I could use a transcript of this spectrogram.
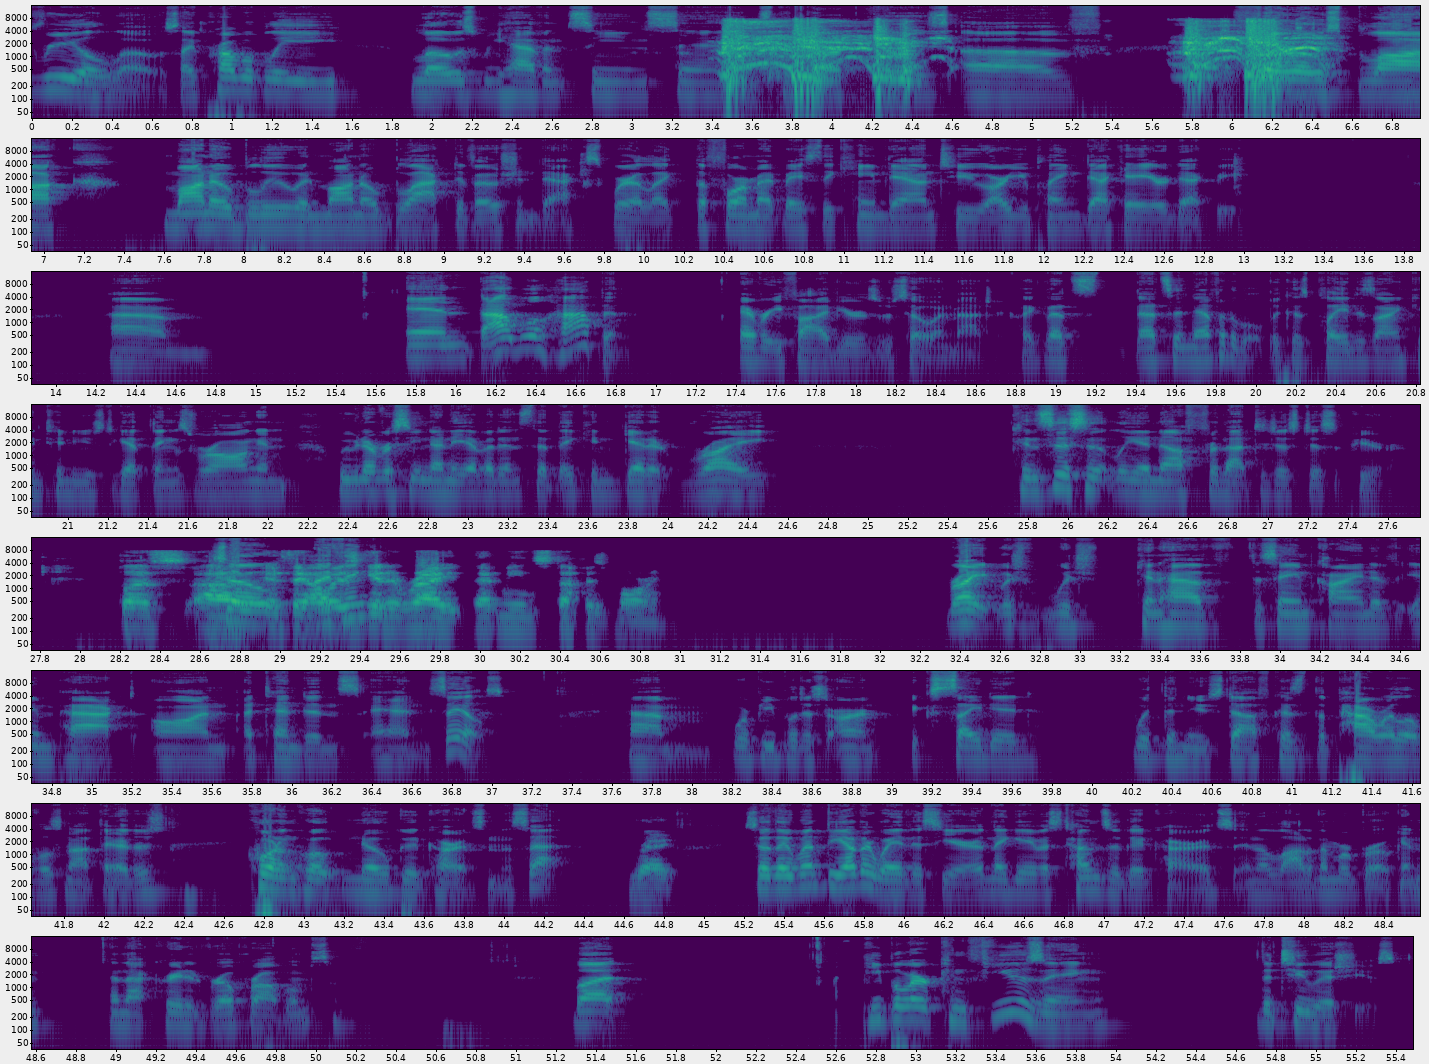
real lows, like probably lows we haven't seen since the dark days of Theros block, mono blue, and mono black devotion decks, where like the format basically came down to are you playing deck A or deck B? Um, and that will happen every five years or so in Magic. Like that's that's inevitable because play design continues to get things wrong, and we've never seen any evidence that they can get it right consistently enough for that to just disappear. Plus, uh, So, if they always think- get it right, that means stuff is boring. Right, which which can have the same kind of impact on attendance and sales, um, where people just aren't excited with the new stuff because the power level's not there. There's quote unquote no good cards in the set. Right. So they went the other way this year and they gave us tons of good cards, and a lot of them were broken, and that created real problems. But people are confusing the two issues.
